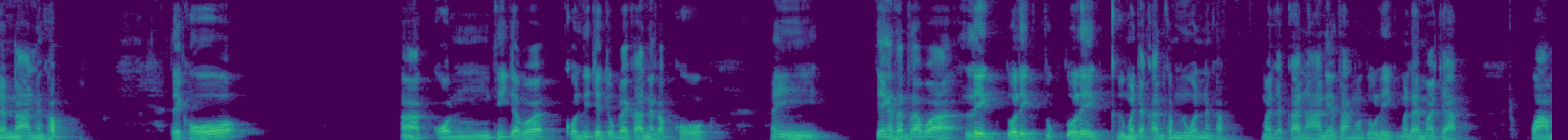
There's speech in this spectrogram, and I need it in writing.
นานๆนะครับ แต่ขออ่าก่อนที่จะว่าก่อนที่จะจบรายการนะครับ ขอให้แจ้งให้ท่านทราบว่าเลขตัวเลขทุกตัวเลขคือมาจากการคำนวณนะครับ มาจากการหาแนวทางของตัวเลขไม่ได้มาจากความ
